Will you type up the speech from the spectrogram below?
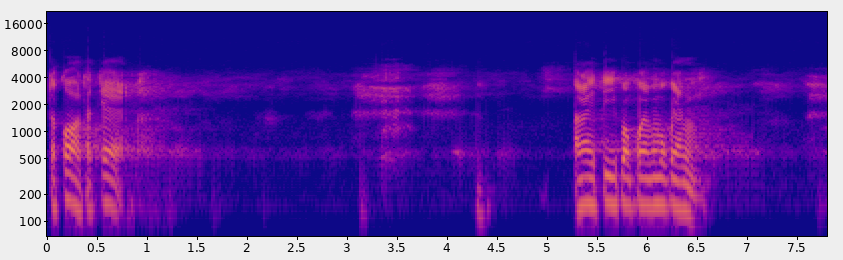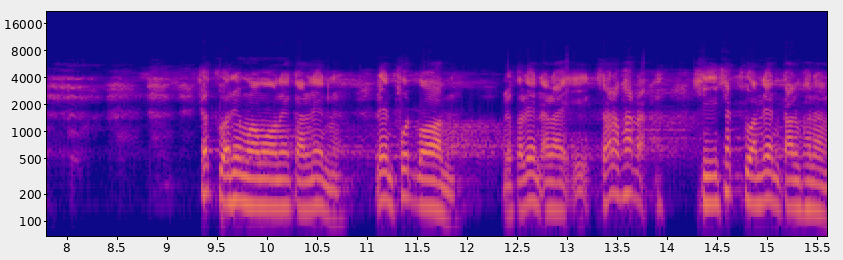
ตะก้อตะแก้ อะไรตีปองปองปองปองชักชวนให้มอมองในการเล่น เล่นฟุตบอล แล้วก็เล่นอะไรอีก สารพัดอะสี่ชักชวนเล่นการพนัน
